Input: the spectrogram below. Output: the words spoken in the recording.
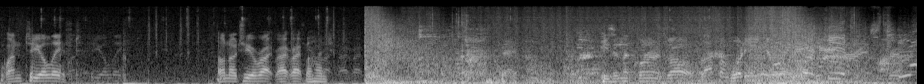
One to your left. Oh no, to your right, right, right behind you. He's in the corner as well. What are you doing,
